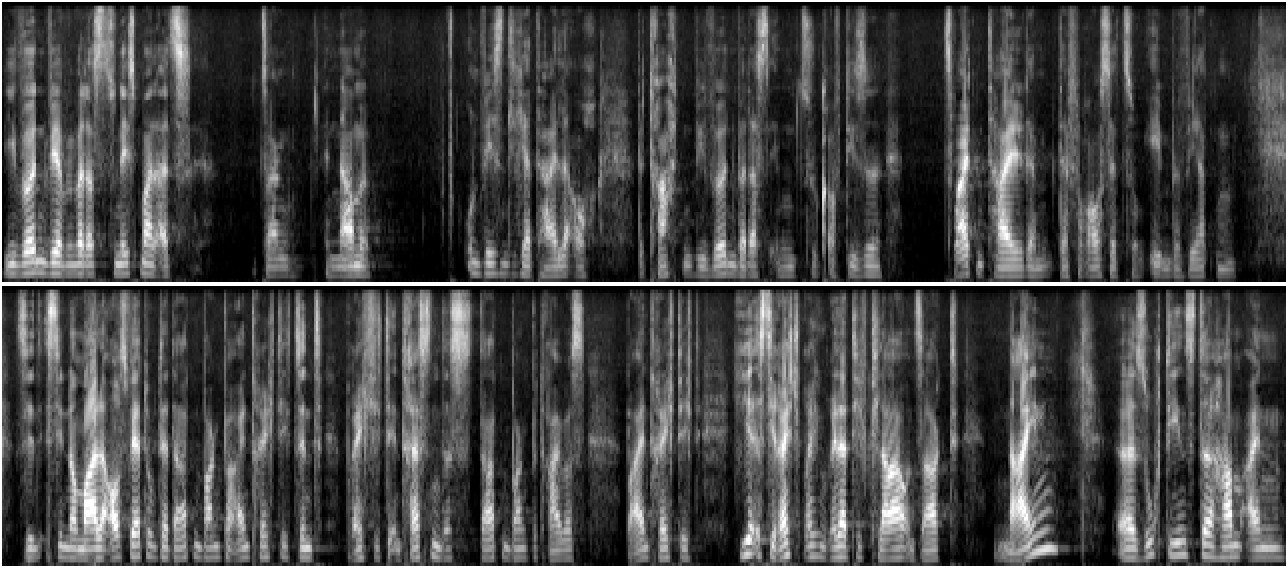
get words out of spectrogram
Wie würden wir, wenn wir das zunächst mal als sozusagen Entnahme unwesentlicher Teile auch betrachten, wie würden wir das in Bezug auf diesen zweiten Teil der, der Voraussetzung eben bewerten. Sind, ist die normale Auswertung der Datenbank beeinträchtigt? Sind berechtigte Interessen des Datenbankbetreibers beeinträchtigt? Hier ist die Rechtsprechung relativ klar und sagt, nein, äh, Suchdienste haben ein,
